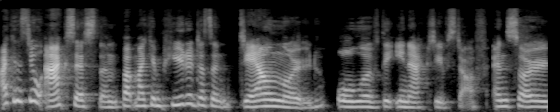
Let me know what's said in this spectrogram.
I can still access them, but my computer doesn't download all of the inactive stuff. And so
